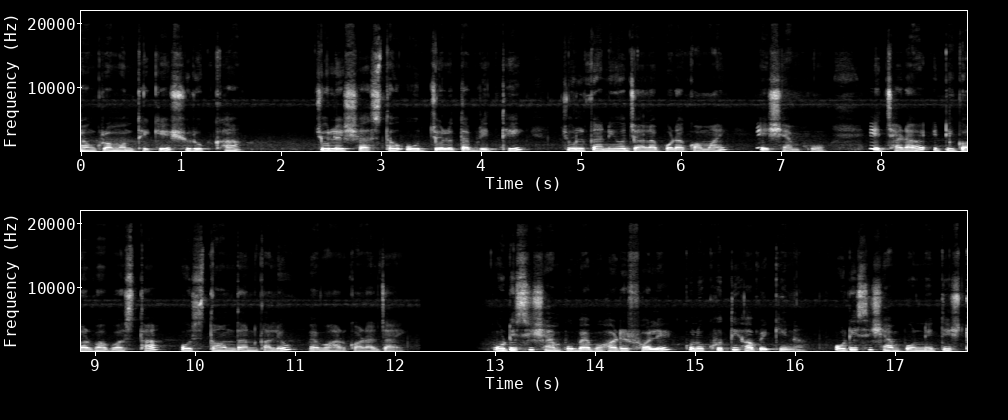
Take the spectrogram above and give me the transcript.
সংক্রমণ থেকে সুরক্ষা, চুলের স্বাস্থ্য উজ্জ্বলতা বৃদ্ধি, চুলকানি ও জ্বালা পোড়া কমায় এই শ্যাম্পু। এছাড়াও এটি গর্ভাবস্থা ও স্তনদানকালেও ব্যবহার করা যায়। ওডিসি শ্যাম্পু ব্যবহারের ফলে কোনো ক্ষতি হবে কি না? ওডিসি শ্যাম্পুর নির্দিষ্ট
